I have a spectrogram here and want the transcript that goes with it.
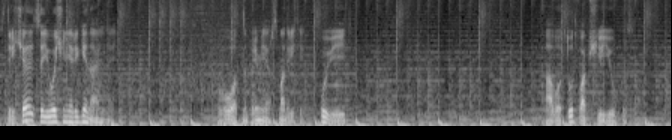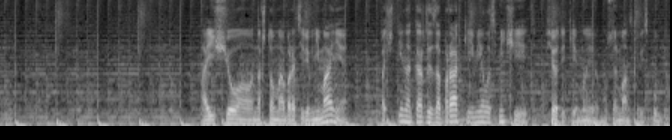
встречаются и очень оригинальные. Вот, например, смотрите, Кувейт. А вот тут вообще ЮКОС. А еще, на что мы обратили внимание, почти на каждой заправке имелась мечеть, все-таки мы в мусульманской республике.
